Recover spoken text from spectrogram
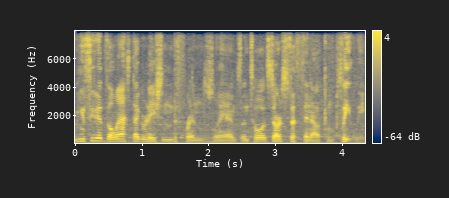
we can see that the last degradation in the Fringe lands until it starts to thin out completely.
